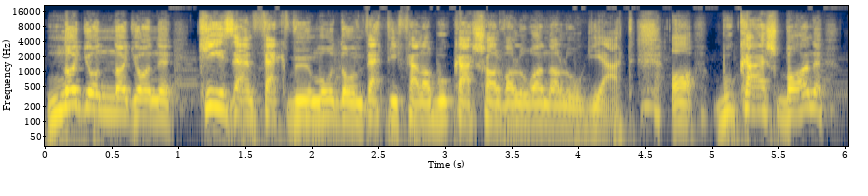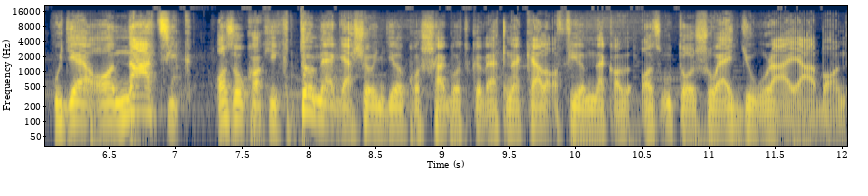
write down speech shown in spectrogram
nagyon-nagyon kézenfekvő módon veti fel a bukással való analógiát. A bukásban ugye a nácik azok, akik tömeges öngyilkosságot követnek el a filmnek az utolsó egy órájában.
